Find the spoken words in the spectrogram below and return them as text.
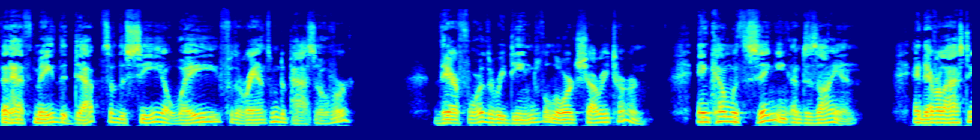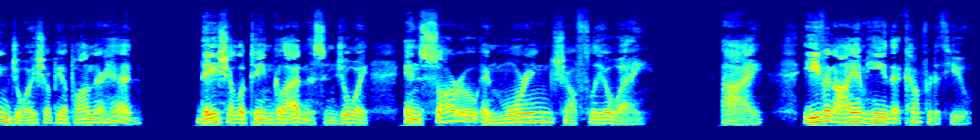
that hath made the depths of the sea a way for the ransom to pass over? Therefore the redeemed of the Lord shall return, and come with singing unto Zion, and everlasting joy shall be upon their head. They shall obtain gladness and joy, and sorrow and mourning shall flee away. I, even I am he that comforteth you.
